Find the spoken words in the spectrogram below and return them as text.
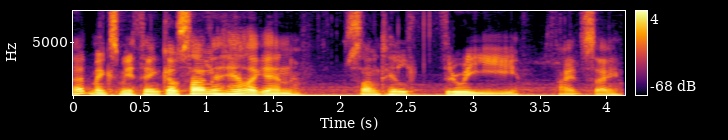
That makes me think of Silent Hill again. Silent Hill 3, I'd say.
